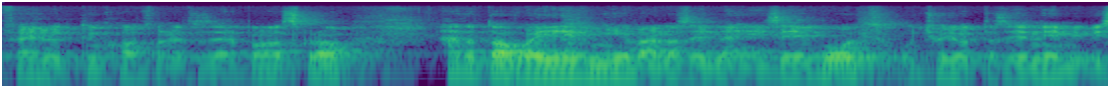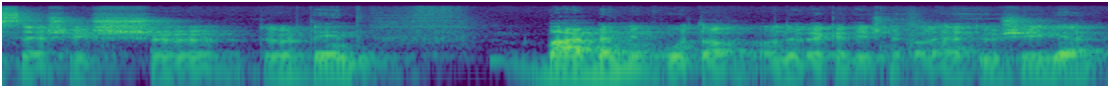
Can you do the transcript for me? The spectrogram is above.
fejlődtünk 65 ezer palackra. Hát a tavalyi év nyilván az egy nehéz év volt, úgyhogy ott azért némi visszaesés történt, bár bennünk volt a, a növekedésnek a lehetősége,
